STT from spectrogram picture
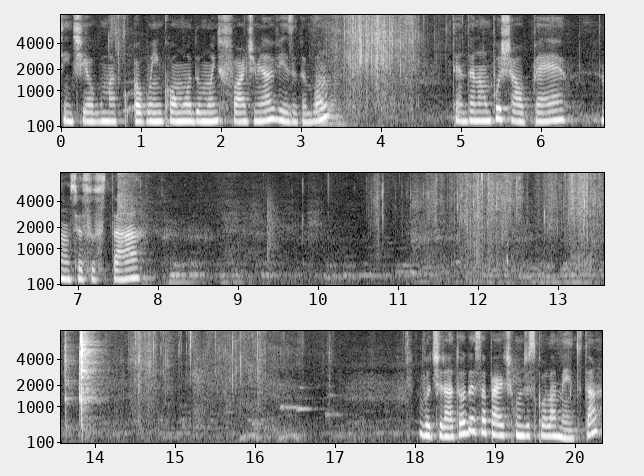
Sentir alguma, algum incômodo muito forte, me avisa, tá bom? Tenta não puxar o pé, não se assustar. Vou tirar toda essa parte com descolamento, tá?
